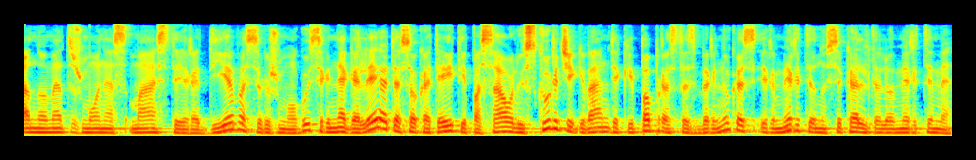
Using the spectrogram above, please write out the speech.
anuomet žmonės mąstė yra Dievas ir žmogus ir negalėjo tiesiog ateiti į pasaulį skurdžiai gyventi kaip paprastas berniukas ir mirti nusikaltelio mirtimi.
